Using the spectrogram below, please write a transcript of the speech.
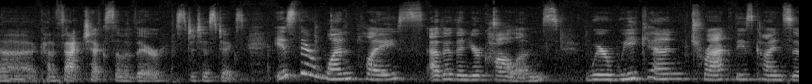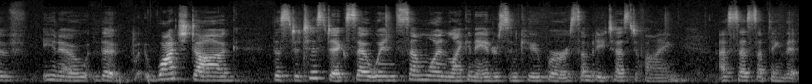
uh, kind of fact checked some of their statistics. Is there one place, other than your columns, where we can track these kinds of, you know, the watchdog, the statistics, so when someone like an Anderson Cooper or somebody testifying uh, says something that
